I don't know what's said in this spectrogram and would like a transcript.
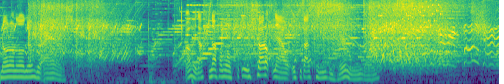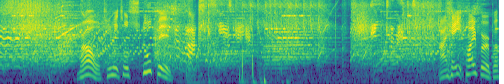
No, no, no, no, your ass. Okay, that's enough. I'm gonna freaking shut up now if you guys can even hear me, though. Bro, teammate so stupid. I hate Piper, but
